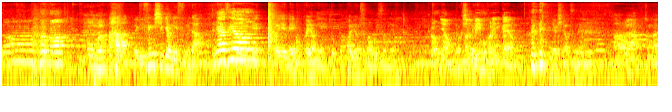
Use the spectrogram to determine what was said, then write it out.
어 뭐야? 아 여기 승식이 형이 있습니다. 안녕하세요. 또 이렇게 저희의 메인 보컬 형이 또 보컬 연습하고 있었네요. 그럼요. 역시 저는 메인 보컬이니까요. 열심히 하고 있었네요. 아? 정말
